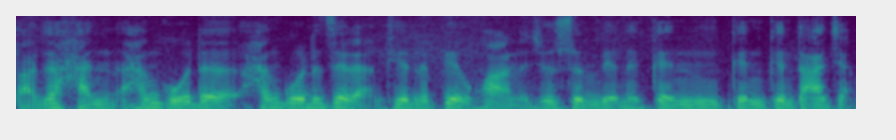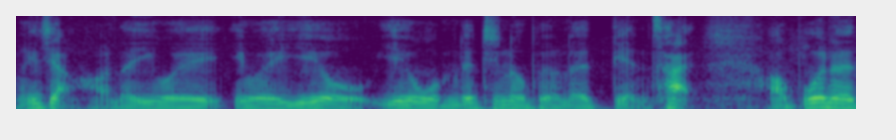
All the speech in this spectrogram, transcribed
把这韩韩国的韩国的这两天的变化呢，就顺便的跟跟跟大家讲一讲哈。那因为因为也有也有我们的听众朋友来点菜啊。不过呢，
